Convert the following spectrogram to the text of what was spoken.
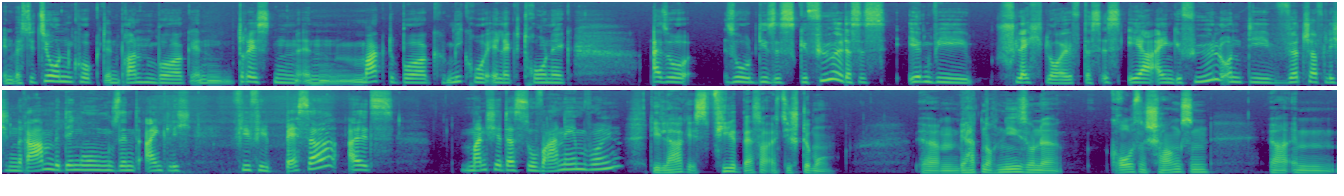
Investitionen guckt in Brandenburg, in Dresden, in Magdeburg, Mikroelektronik. Also so dieses Gefühl, dass es irgendwie schlecht läuft, das ist eher ein Gefühl und die wirtschaftlichen Rahmenbedingungen sind eigentlich viel, viel besser als manche das so wahrnehmen wollen? Die Lage ist viel besser als die Stimmung. Ähm, wir hatten noch nie so eine großen Chancen ja, im,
